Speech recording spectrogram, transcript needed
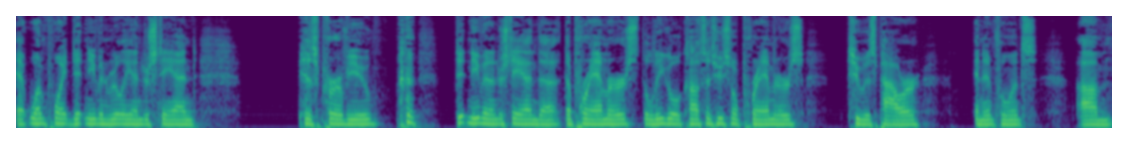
At one point, didn't even really understand his purview, didn't even understand the, the parameters, the legal constitutional parameters to his power and influence. Um,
